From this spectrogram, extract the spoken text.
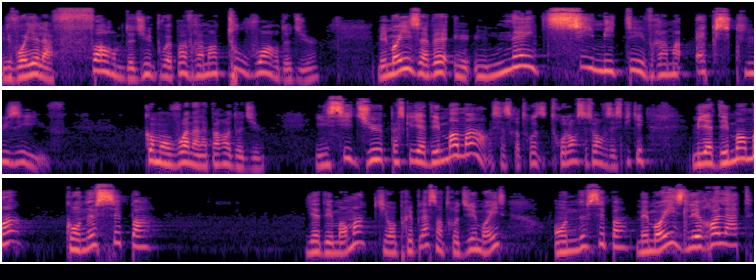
Il voyait la forme de Dieu. Il ne pouvait pas vraiment tout voir de Dieu. Mais Moïse avait une intimité vraiment exclusive, comme on voit dans la parole de Dieu. Et ici, Dieu, parce qu'il y a des moments, ce serait trop, trop long ce soir vous expliquer, mais il y a des moments qu'on ne sait pas. Il y a des moments qui ont pris place entre Dieu et Moïse, on ne sait pas. Mais Moïse les relate.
